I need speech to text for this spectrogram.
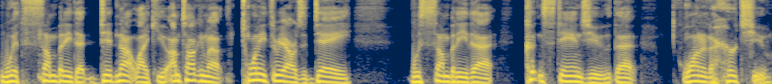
with somebody that did not like you. I'm talking about 23 hours a day with somebody that couldn't stand you, that wanted to hurt you,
